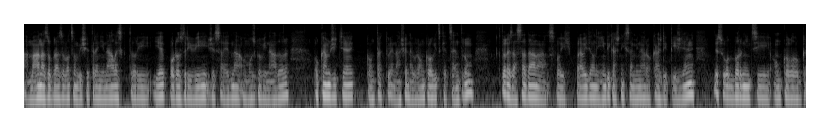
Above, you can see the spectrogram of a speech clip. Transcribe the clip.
a má na zobrazovacom vyšetrení nález, ktorý je podozrivý, že sa jedná o mozgový nádor, okamžite kontaktuje naše neuroonkologické centrum, ktoré zasadá na svojich pravidelných indikačných seminároch každý týždeň kde sú odborníci, onkolog,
